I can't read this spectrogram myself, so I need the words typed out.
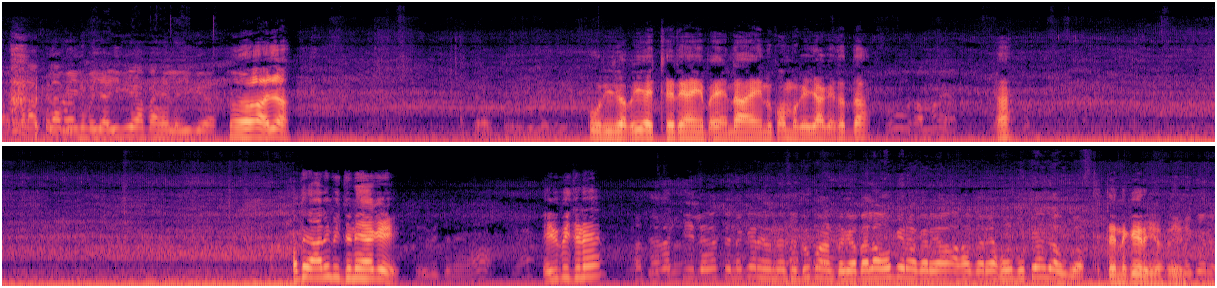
ਆਪਾਂ ਰੱਖ ਲਾ ਬੀਨ ਵਜਾਈ ਗਿਆ ਪੈਸੇ ਲਈ ਗਿਆ। ਅਹ ਆ ਜਾ। ਪੂਰੀ ਦਾ ਵੀ ਇੱਥੇ ਤੇ ਐਂ ਪੈ ਜਾਂਦਾ ਐਂ ਨੂੰ ਘੁੰਮ ਕੇ ਜਾ ਕੇ ਸਿੱਧਾ। ਉਹ ਸਾਹਮਣੇ ਆ। ਹਾਂ। ਅਤੇ ਆ ਨਹੀਂ ਬੀਜਣੇ ਹੈਗੇ। ਇਹ ਵੀ ਜਣੇ ਆ। ਇਹ ਵੀ ਬੀਜਣੇ? ਕੀਲੇ ਦੇ ਤਿੰਨ ਘੇਰੇ ਹੁੰਦੇ ਸਿੱਧੂ ਕਾਂਡ ਤੇ ਗਿਆ ਪਹਿਲਾਂ ਉਹ ਘੇਰਾ ਕਰਿਆ ਆਹ ਕਰਿਆ ਹੁਣ ਬੂਟਿਆਂ ਜਾਊਗਾ। ਤਿੰਨ ਘੇਰੇ ਆ ਤਿੰਨ ਘੇਰੇ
